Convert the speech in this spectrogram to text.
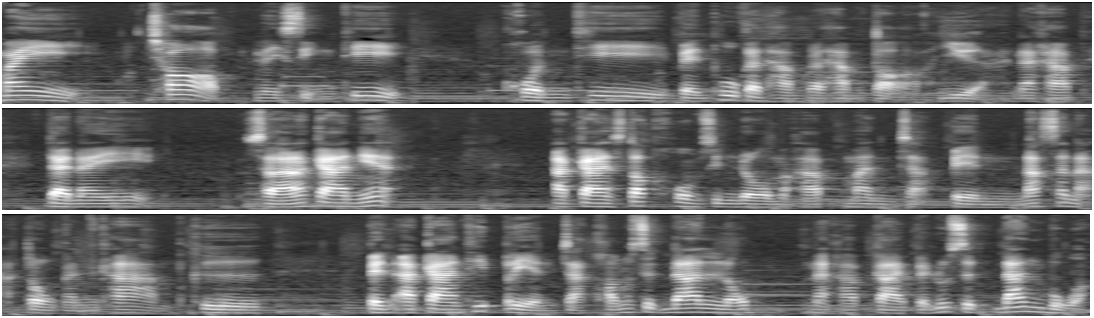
ไม่ชอบในสิ่งที่คนที่เป็นผู้กระทำกระทำต่อเหยื่อนะครับ แต่ในสถานการณ์เนี้ยอาการ Stockholm Syndrome ครับมันจะเป็นลักษณะตรงกันข้าม คือเป็นอาการที่เปลี่ยนจากความรู้สึกด้านลบนะครับกลายเป็นรู้สึกด้านบวก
